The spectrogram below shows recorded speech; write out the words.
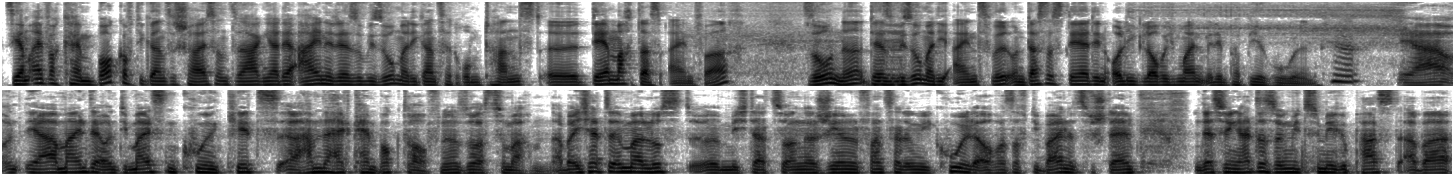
sie haben einfach keinen Bock auf die ganze Scheiße und sagen, ja, der eine, der sowieso mal die ganze Zeit rumtanzt, äh, der macht das einfach. So, ne, der sowieso mal die Eins will. Und das ist der, den Olli, glaube ich, meint mit dem Papierkugeln. Ja, und ja, meint er. Und die meisten coolen Kids äh, haben da halt keinen Bock drauf, ne, sowas zu machen. Aber ich hatte immer Lust, äh, mich da zu engagieren und fand es halt irgendwie cool, da auch was auf die Beine zu stellen. Und deswegen hat das irgendwie zu mir gepasst. Aber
